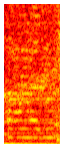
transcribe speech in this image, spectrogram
tracking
